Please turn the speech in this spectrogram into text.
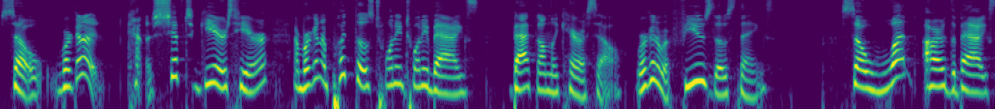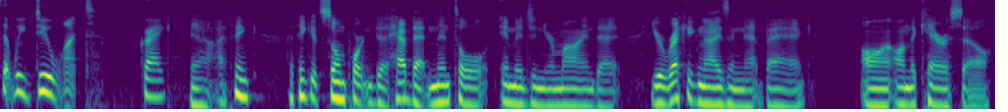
So we're going to kind of shift gears here and we're going to put those 2020 bags back on the carousel. We're going to refuse those things. So, what are the bags that we do want, Greg? Yeah, I think I think it's so important to have that mental image in your mind that you're recognizing that bag on on the carousel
